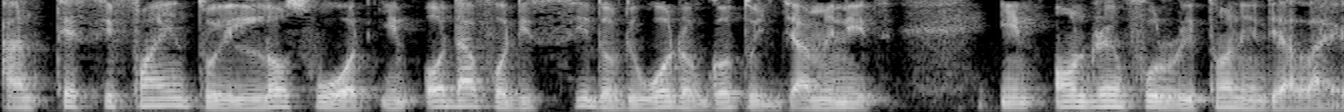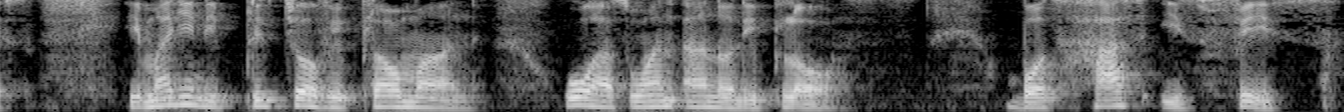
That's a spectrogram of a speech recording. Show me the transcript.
and testifying to a lost word in order for the seed of the word of God to germinate in hundredfold return in their lives. Imagine the picture of a plowman who has one hand on the plow but has his face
